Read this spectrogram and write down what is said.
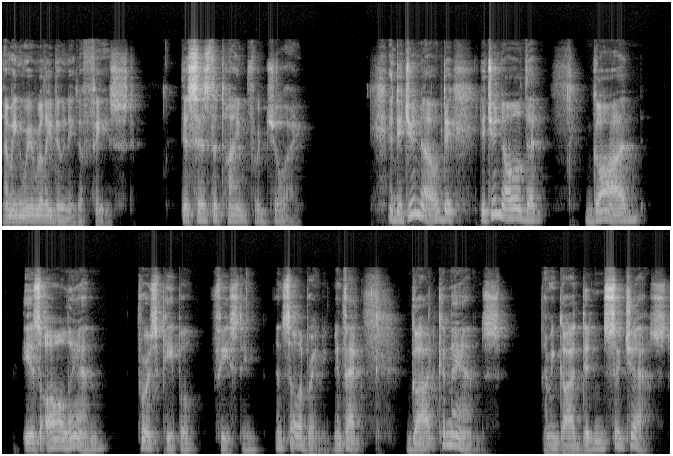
I mean, we really do need a feast. This is the time for joy. And did you know, did, did you know that God is all in for his people feasting and celebrating? In fact, God commands. I mean, God didn't suggest.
